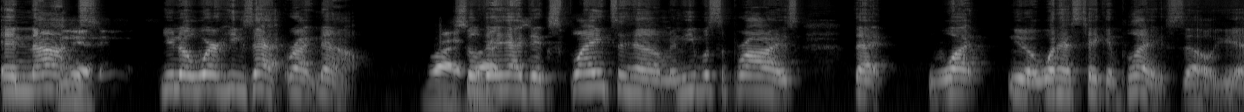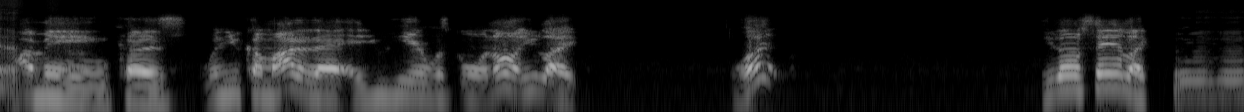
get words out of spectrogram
and not, Yeah. you know, where he's at right now. Right. so right. they had to explain to him, and he was surprised that what you know what has taken place. So yeah, I mean, because when you come out of that and you hear what's going on, you like, what? You know what I'm saying? Like, hmm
